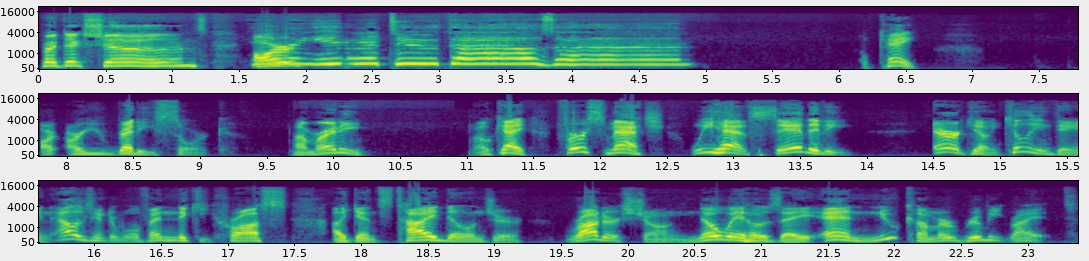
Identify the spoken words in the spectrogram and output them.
Predictions Are- in the year 2000. Okay. Are are you ready, Sorg? I'm ready. Okay, first match we have Sanity, Eric Young, Killian Dain, Alexander Wolfe, and Nikki Cross against Tye Dillinger, Roderick Strong, No Way Jose, and newcomer Ruby Riot.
